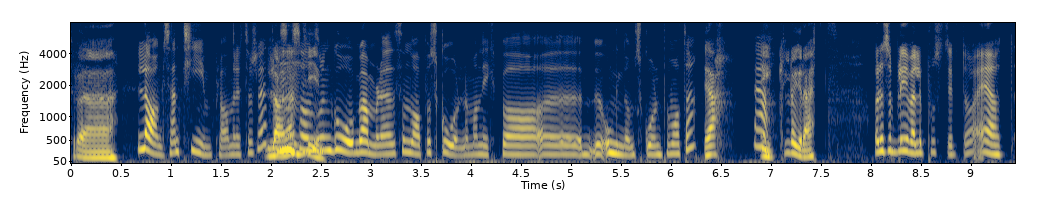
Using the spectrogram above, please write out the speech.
tror jeg. Lage seg en timeplan, rett og slett. Lage Altså, en sånn team- som gode gamle som var på skolen når man gikk på uh, ungdomsskolen, på en måte. Ja. Enkelt og greit. Og det som blir veldig positivt da, er at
